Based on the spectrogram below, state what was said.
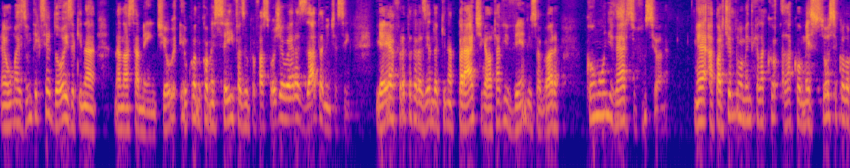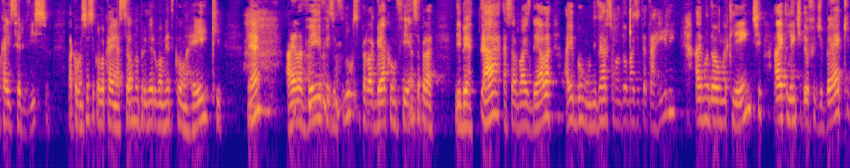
É, um mais um tem que ser dois aqui na, na nossa mente. Eu, eu, quando comecei a fazer o que eu faço hoje, eu era exatamente assim. E aí a Fran está trazendo aqui na prática, ela está vivendo isso agora, como o universo funciona. É, a partir do momento que ela, ela começou a se colocar em serviço, ela começou a se colocar em ação no primeiro momento com o reiki, né? Aí ela veio, fez o fluxo para ela ganhar confiança, para libertar essa voz dela. Aí, bom, o universo mandou mais o Teta Healing, aí mandou uma cliente, aí a cliente deu feedback,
